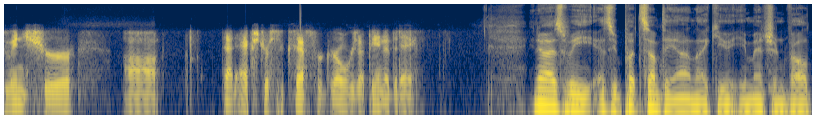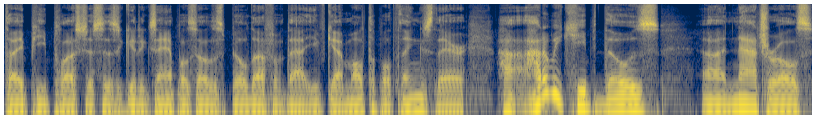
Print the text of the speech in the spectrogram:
to ensure uh, that extra success for growers at the end of the day. You know, as we as we put something on, like you you mentioned, VaultIP Plus, just as a good example, so I'll just build off of that. You've got multiple things there. How how do we keep those uh, naturals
